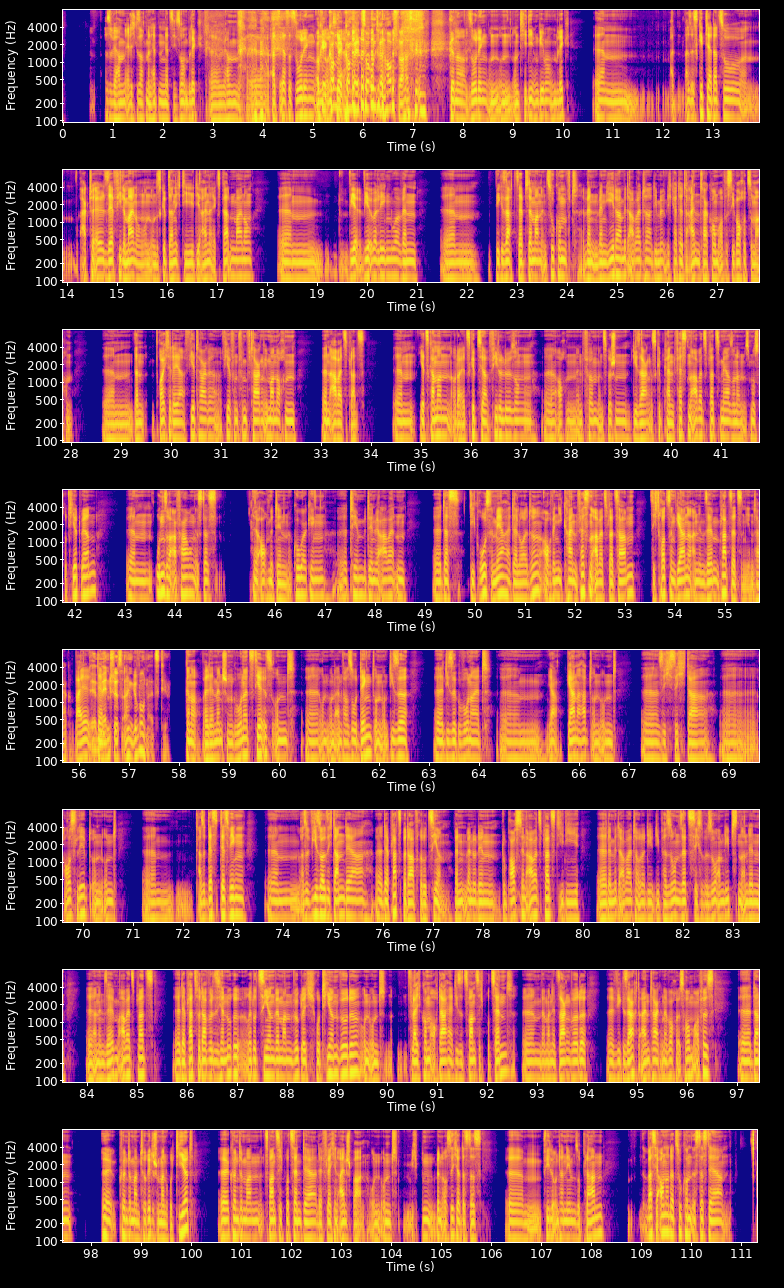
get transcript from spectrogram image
Also wir haben ehrlich gesagt Manhattan jetzt nicht so im Blick. Äh, wir haben äh, als erstes Solingen. okay, und, kommen, wir, kommen wir zur unteren Hauptstraße. genau, Solingen und, und, und hier die Umgebung im Blick. Ähm, also es gibt ja dazu ähm, aktuell sehr viele Meinungen und, und es gibt da nicht die, die eine Expertenmeinung. Ähm, wir, wir überlegen nur, wenn, ähm, wie gesagt, selbst wenn man in Zukunft, wenn, wenn jeder Mitarbeiter die Möglichkeit hätte, einen Tag Homeoffice die Woche zu machen, ähm, dann bräuchte der ja vier Tage, vier von fünf Tagen immer noch einen, einen Arbeitsplatz. Ähm, jetzt kann man, oder jetzt gibt es ja viele Lösungen, äh, auch in, in, Firmen inzwischen, die sagen, es gibt keinen festen Arbeitsplatz mehr, sondern es muss rotiert werden. Ähm, unsere Erfahrung ist, dass äh, auch mit den Coworking-Themen, mit denen wir arbeiten, äh, dass die große Mehrheit der Leute, auch wenn die keinen festen Arbeitsplatz haben, sich trotzdem gerne an denselben Platz setzen jeden Tag. Weil der, der Mensch ist ein Gewohnheitstier. Genau, weil der Mensch ein Gewohnheitstier ist und, äh, und, und einfach so denkt und, und diese, äh, diese Gewohnheit ähm, ja, gerne hat und, und äh, sich, sich da äh, auslebt und, und ähm, also des, deswegen ähm, also wie soll sich dann der, äh, der Platzbedarf reduzieren? Wenn, wenn du den, du brauchst den Arbeitsplatz, die, die, äh, der Mitarbeiter oder die, die Person setzt sich sowieso am liebsten an, den, äh, an denselben Arbeitsplatz. Äh, der Platzbedarf würde sich ja nur re reduzieren, wenn man wirklich rotieren würde und, und vielleicht kommen auch daher diese 20 Prozent. Ähm, wenn man jetzt sagen würde, äh, wie gesagt, einen Tag in der Woche ist Homeoffice, äh, dann könnte man theoretisch, wenn man rotiert, äh, könnte man 20 Prozent der, der Flächen einsparen. Und, und ich bin, bin auch sicher, dass das ähm, viele Unternehmen so planen. Was ja auch noch dazu kommt, ist, dass der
